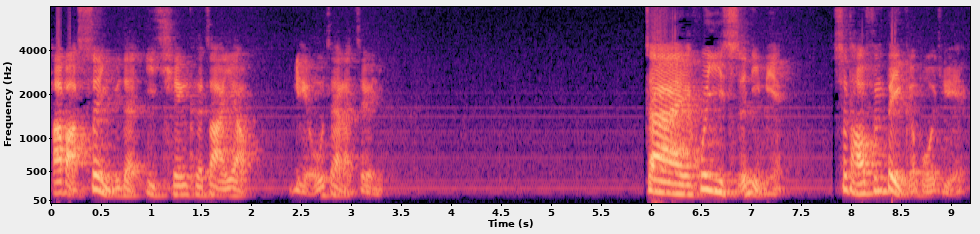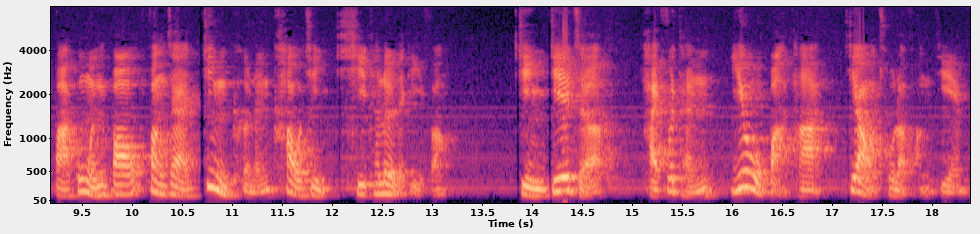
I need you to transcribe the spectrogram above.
他把剩余的一千颗炸药留在了这里，在会议室里面。斯陶芬贝格伯爵把公文包放在尽可能靠近希特勒的地方。紧接着，海夫腾又把他叫出了房间，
